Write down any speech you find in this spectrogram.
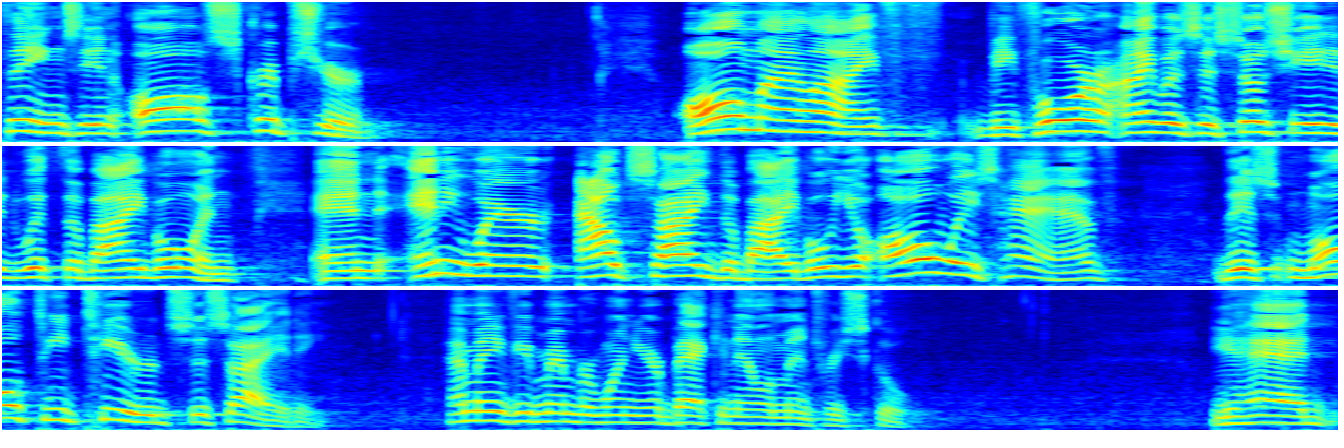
things in all Scripture. All my life, before I was associated with the Bible and, and anywhere outside the Bible, you always have this multi tiered society. How many of you remember when you were back in elementary school? You had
